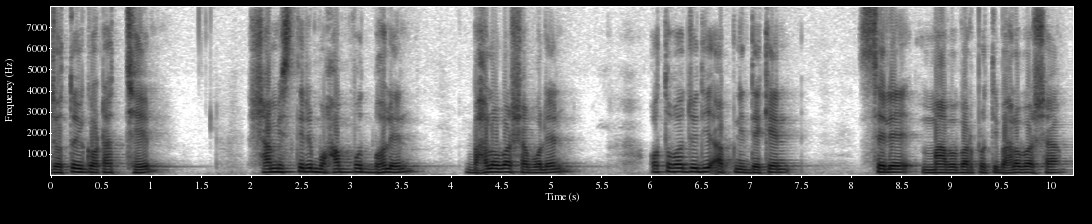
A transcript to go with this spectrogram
যতই ঘটাচ্ছে, স্বামী স্ত্রীর মোহাব্বত বলেন ভালোবাসা বলেন, অথবা যদি আপনি দেখেন ছেলে মা বাবার প্রতি ভালোবাসা,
